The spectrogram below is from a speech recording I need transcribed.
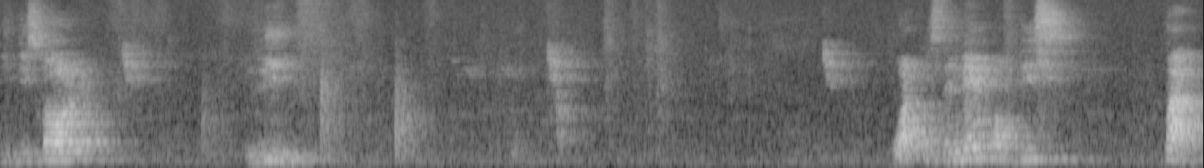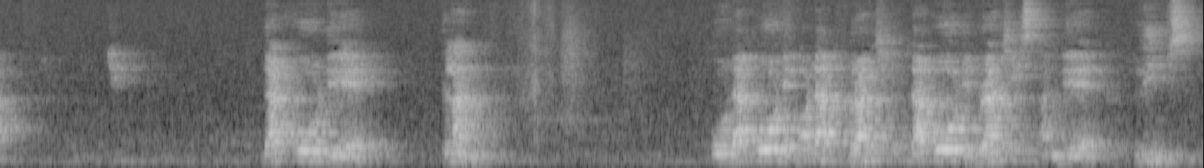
It is called leaf. What is the name of this part that hold the plant? Or that hold the other branch, that hold the branches and the leaves.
